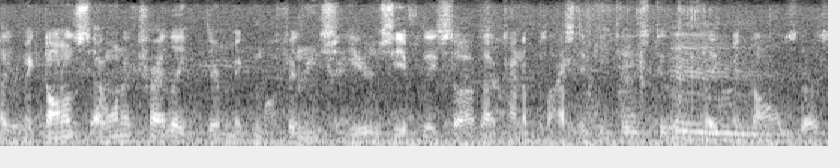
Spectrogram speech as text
Like McDonald's, I want to try like their McMuffins here and see if they still have that kind of plasticky taste to them, like Mm. McDonald's does.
